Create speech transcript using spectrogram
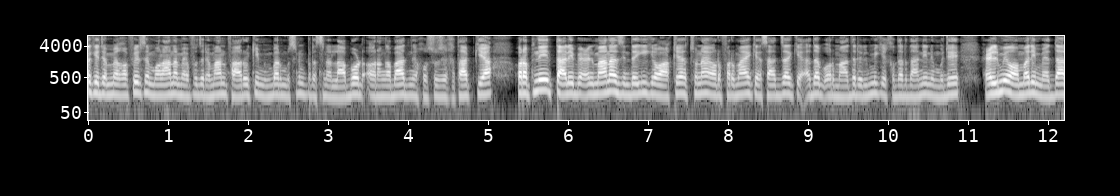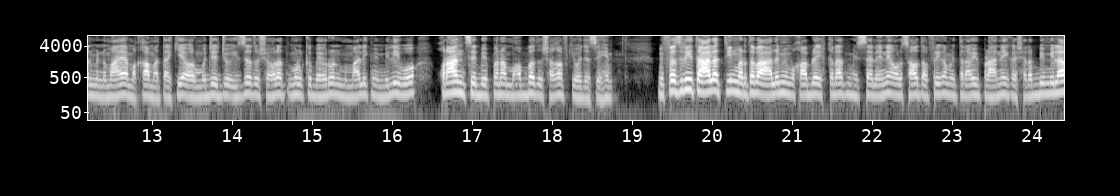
کے جمع غفیر سے Maulana Mahfooz Rahman Farooqui member, Muslim personal law board Aurangabad نے خصوصی خطاب کیا اور اپنی طالب علمانہ زندگی کے واقعات سنائے اور فرمایا کہ اساتذہ کے ادب اور مادر علمی کی قدردانی نے مجھے علمی و عملی میدان میں نمایاں مقام عطا کیا اور مجھے جو عزت و شہرت ملک بیرون ممالک میں ملی وہ قرآن سے بے پناہ محبت و شغف کی وجہ سے ہے۔ بفضلی تعالی تین مرتبہ عالمی مقابلہ اقرات میں حصہ لینے اور ساؤتھ افریقہ میں تراوی پڑھانے کا شرف بھی ملا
